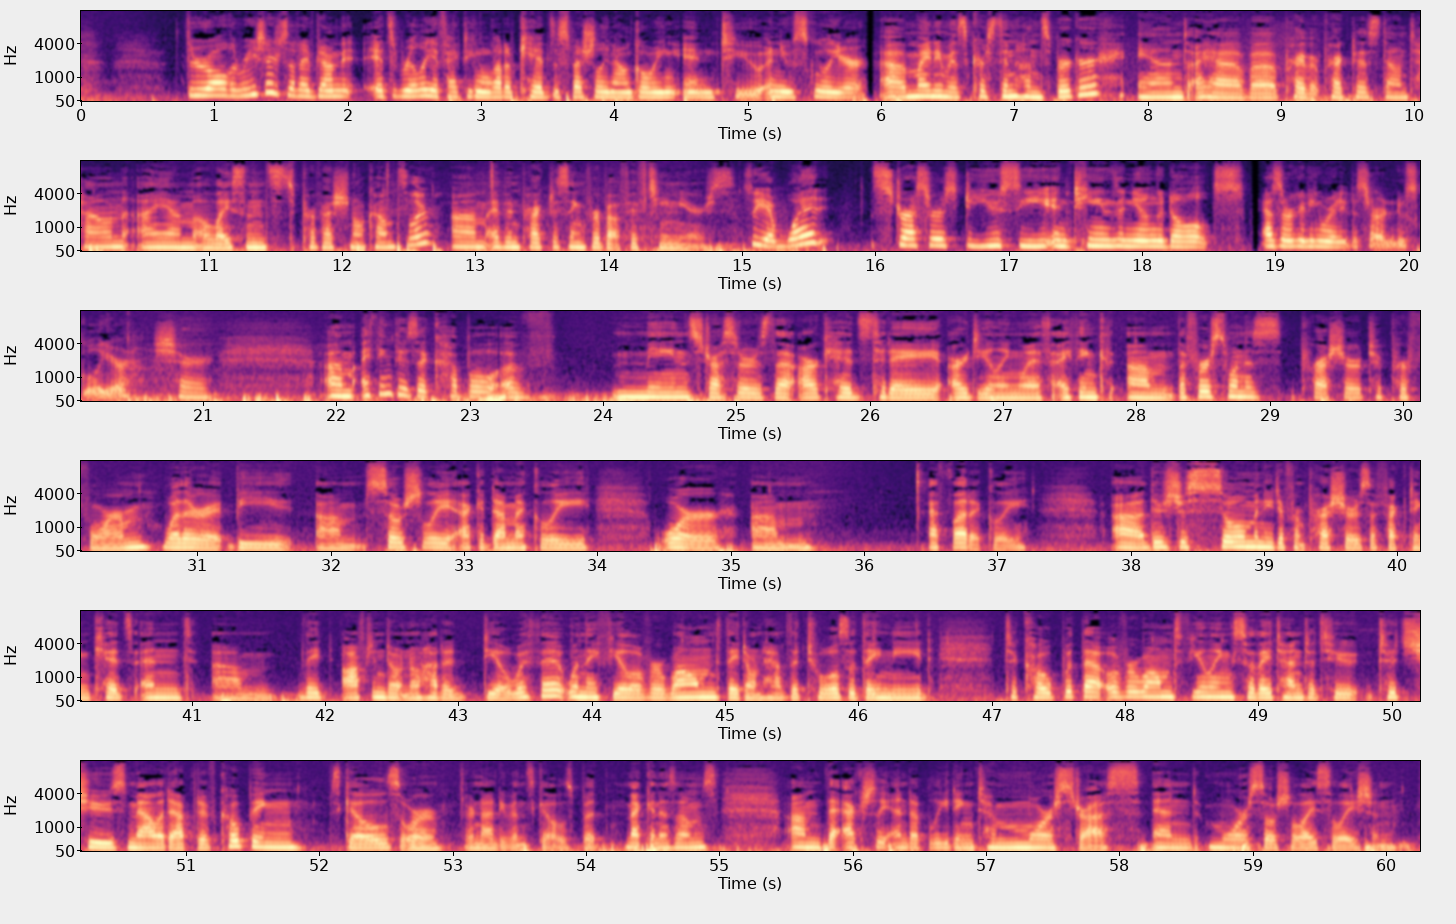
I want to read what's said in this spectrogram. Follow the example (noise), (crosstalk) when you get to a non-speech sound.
through all the research that I've done, it's really affecting a lot of kids, especially now going into a new school year. Uh, my name is Kristen Hunsberger, and I have a private practice downtown. I am a licensed professional counselor. Um, I've been practicing for about 15 years. So, yeah, what stressors do you see in teens and young adults as they're getting ready to start a new school year? Sure. Um, I think there's a couple of main stressors that our kids today are dealing with. I think um, the first one is pressure to perform, whether it be um, socially, academically, or um, athletically. Uh, there's just so many different pressures affecting kids, and um, they often don't know how to deal with it when they feel overwhelmed. They don't have the tools that they need to cope with that overwhelmed feeling, so they tend to to, to choose maladaptive coping skills, or they're not even skills, but mechanisms um, that actually end up leading to more stress and more social isolation.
